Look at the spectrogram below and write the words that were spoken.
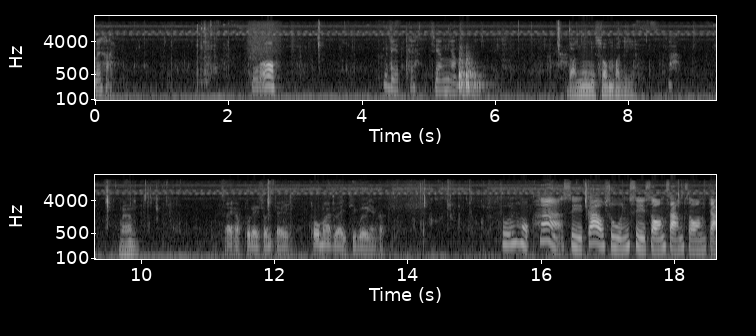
เลยค่ะโอ้ คือเด็ดแท้เสียงหยังตอนนี้นี่ส้มพอดีว่ะแม่นใช่ครับผู้ใดสนใจโทรมาได้ที่เบอร์หยังครับ ศูนย์หกห้าสี่เก้าศูนย์สี่สองสามสองจ้ะ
